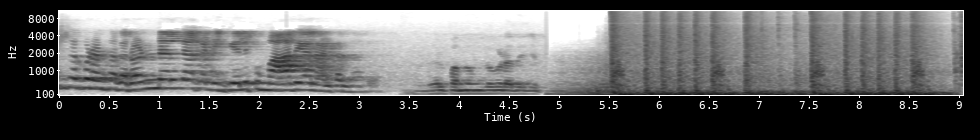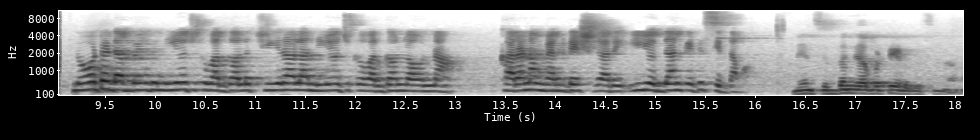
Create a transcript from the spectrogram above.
లోకేష్ గారు కూడా అంటున్నారు రెండు నెలలు ఆగండి గెలుపు మాదే అని అంటున్నారు. రెండు వేల పంతొమ్మిదిలో కూడా అదే చెప్పి నూట డెబ్బై ఐదు నియోజకవర్గాల్లో చీరాల నియోజకవర్గంలో ఉన్న కరణం వెంకటేష్ గారి ఈ యుద్ధానికి అయితే సిద్ధమా? నేను సిద్ధం కాబట్టి ఎడుగుతున్నాను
